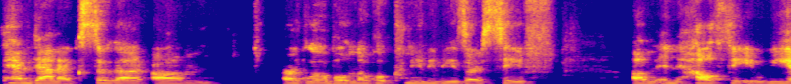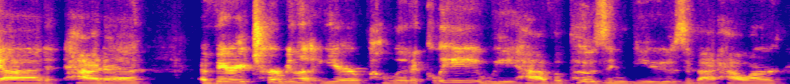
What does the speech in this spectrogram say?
pandemic so that um, our global and local communities are safe um, and healthy? We had had a, a very turbulent year politically. We have opposing views about how our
